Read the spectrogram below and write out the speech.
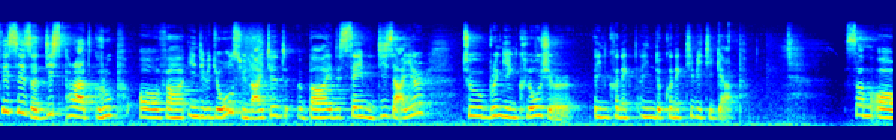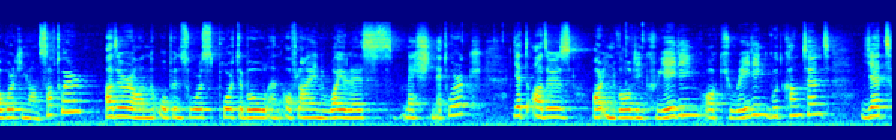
This is a disparate group of uh, individuals united by the same desire to bring in closure in, connect in the connectivity gap. Some are working on software, other on open source portable and offline wireless mesh network, yet others are involved in creating or curating good content, yet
